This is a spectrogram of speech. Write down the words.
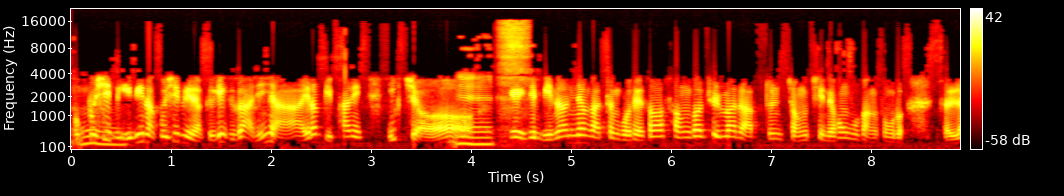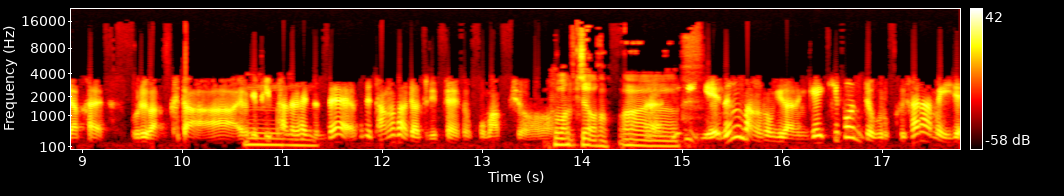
뭐 음. 91이나 90일이나 그게 그거 아니냐. 이런 비판이 있죠. 예. 이게 이제 민원연 같은 곳에서 선거 출마를 앞둔 정치인의 홍보 방송으로 전략할 우리가 크다. 이렇게 음. 비판을 했는데 근데 당사자들 입장에서 고맙죠. 고맙죠. 아. 네, 이게 예능 방송이라는 게 기본적으로 그 사람의 이제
